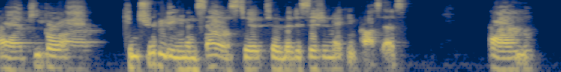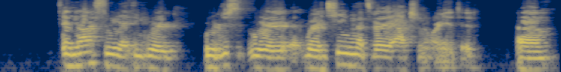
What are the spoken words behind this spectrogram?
uh, people are contributing themselves to, to the decision making process. Um, and lastly, I think we're we're just we're we're a team that's very action oriented. Um,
